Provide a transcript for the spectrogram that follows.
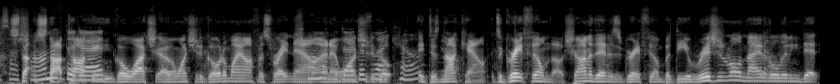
Stop, stop talking Dead. and go watch. it. I want you to go to my office right now, Shaun and I Dead, want you to go. count? It does not count. It's a great film though. Shaun of the Dead is a great film, but the original Night of the Living Dead.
